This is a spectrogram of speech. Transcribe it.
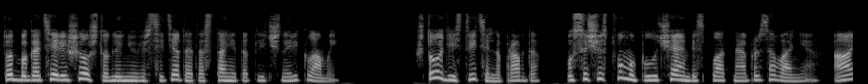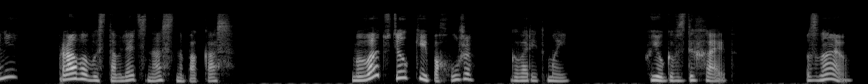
тот богатей решил, что для университета это станет отличной рекламой. Что действительно правда. По существу мы получаем бесплатное образование, а они — право выставлять нас на показ. «Бывают сделки и похуже», — говорит Мэй. Хьюго вздыхает. «Знаю,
